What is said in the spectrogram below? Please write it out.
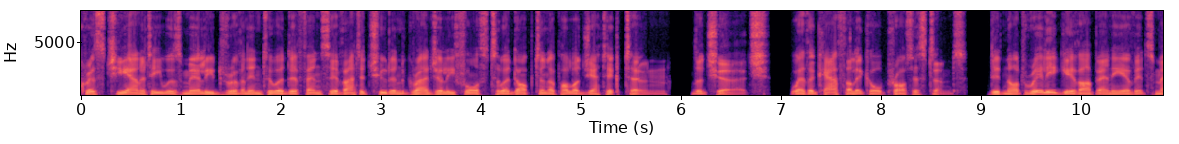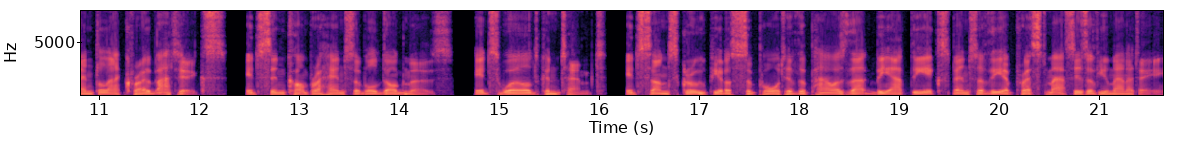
Christianity was merely driven into a defensive attitude and gradually forced to adopt an apologetic tone. The church, whether Catholic or Protestant, did not really give up any of its mental acrobatics, its incomprehensible dogmas, its world contempt, its unscrupulous support of the powers that be at the expense of the oppressed masses of humanity.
